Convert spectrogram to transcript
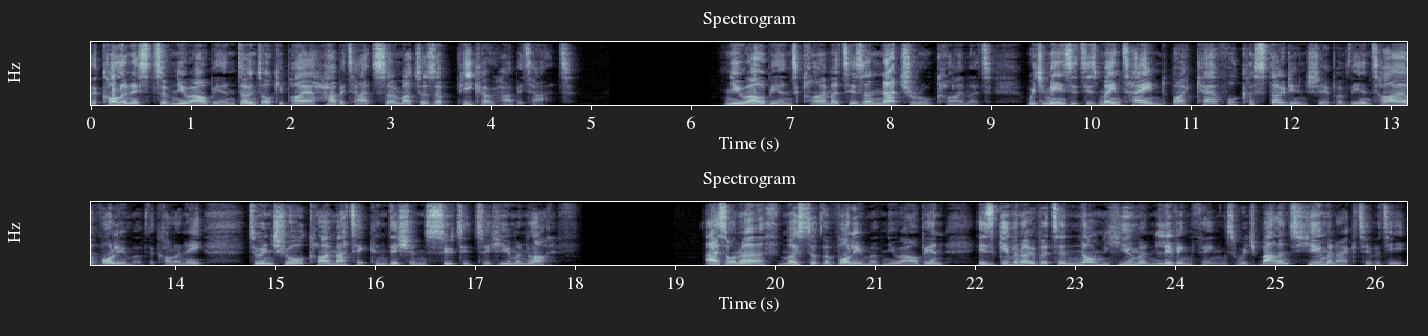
The colonists of New Albion don't occupy a habitat so much as a picohabitat. New Albion's climate is a natural climate, which means it is maintained by careful custodianship of the entire volume of the colony to ensure climatic conditions suited to human life. As on Earth, most of the volume of New Albion is given over to non-human living things which balance human activity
